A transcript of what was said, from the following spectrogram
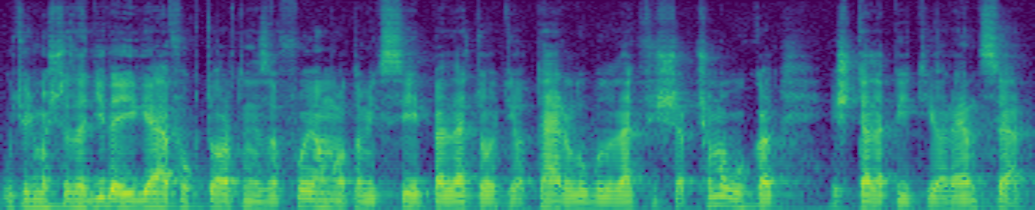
Úgyhogy most ez egy ideig el fog tartani ez a folyamat, amíg szépen letölti a tárolóból a legfrissebb csomagokat, és telepíti a rendszer.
